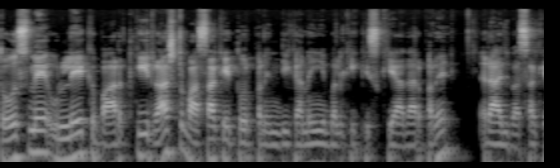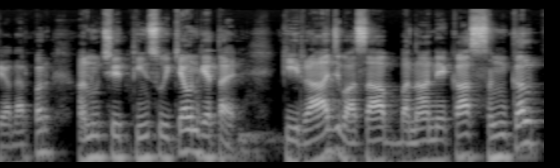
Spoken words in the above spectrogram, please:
तो उसमें उल्लेख भारत की राष्ट्रभाषा के तौर पर हिंदी का नहीं है, बल्कि किसके आधार पर है? राजभाषा के आधार पर। अनुच्छेद तीन सौ इक्यावन कहता है कि राजभाषा बनाने का संकल्प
